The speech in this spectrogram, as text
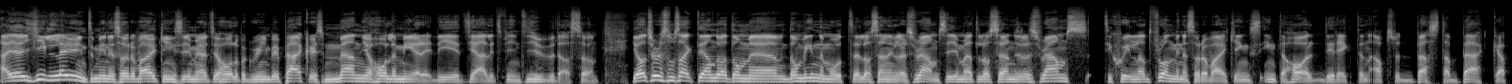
Jag gillar ju inte Minnesota Vikings i och med att jag håller på Green Bay Packers, men jag håller med dig. Det är ett jävligt fint ljud alltså. Jag tror som sagt ändå att de, eh, de vinner mot Los Angeles Rams i och med att Los Angeles Rams, till skillnad från Minnesota Vikings, inte har direkt den absolut bästa backup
